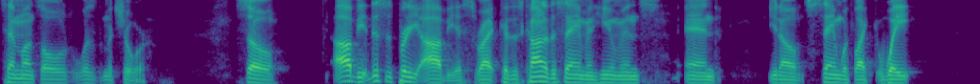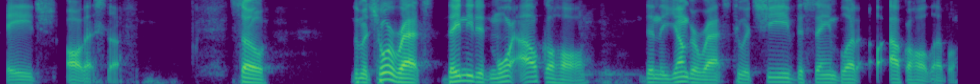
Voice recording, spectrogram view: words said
10 months old was the mature. So obvious this is pretty obvious, right? Because it's kind of the same in humans and you know, same with like weight age, all that stuff. So the mature rats, they needed more alcohol than the younger rats to achieve the same blood alcohol level.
